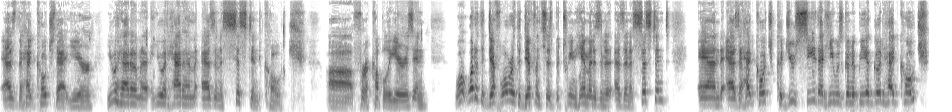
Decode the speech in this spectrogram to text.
as the head coach that year. You had him. You had had him as an assistant coach uh, for a couple of years, and what what are the diff- What were the differences between him and as an as an assistant and as a head coach? Could you see that he was going to be a good head coach,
